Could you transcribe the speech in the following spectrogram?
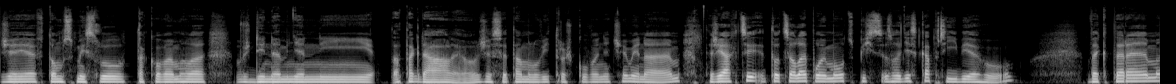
že je v tom smyslu takovémhle vždy neměný a tak dále, jo? že se tam mluví trošku o něčem jiném. Takže já chci to celé pojmout spíš z hlediska příběhu, ve kterém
